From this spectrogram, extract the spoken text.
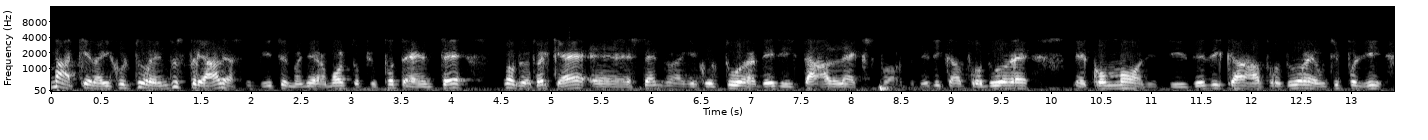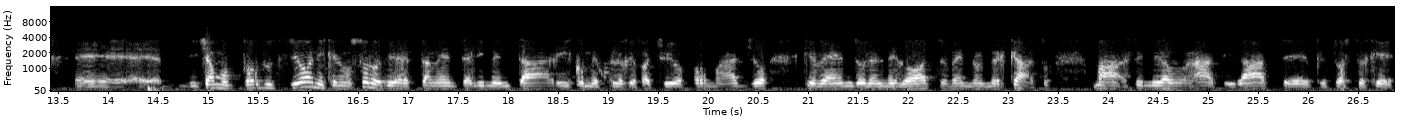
ma che l'agricoltura industriale ha subito in maniera molto più potente proprio perché eh, essendo un'agricoltura dedita all'export, dedica a produrre eh, commodity, dedica a produrre un tipo di eh, diciamo, produzioni che non sono direttamente alimentari come quello che faccio io, formaggio che vendo nel negozio, vendo al mercato, ma semilavorati, latte piuttosto che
